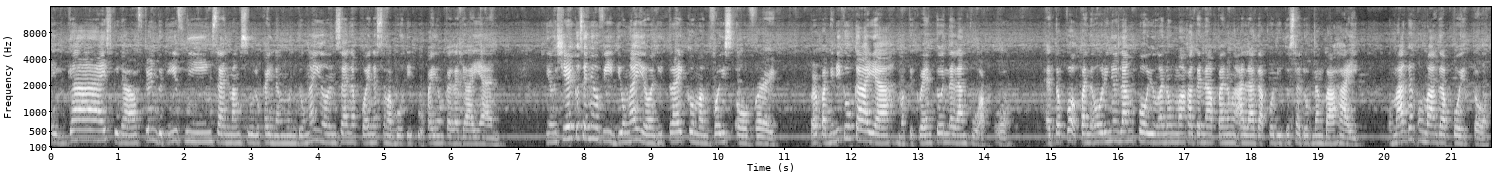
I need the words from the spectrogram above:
Hi guys! Good afternoon, good evening. Saan mang sulok kayo ng mundo ngayon, sana po ay nasa mabuti po kayong kalagayan. Yung share ko sa inyo video ngayon, itry ko mag voice over. Pero pag hindi ko kaya, magkikwento na lang po ako. Ito po, panoorin nyo lang po yung anong mga kaganapan ng alaga ko dito sa loob ng bahay. Umagang umaga po ito.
